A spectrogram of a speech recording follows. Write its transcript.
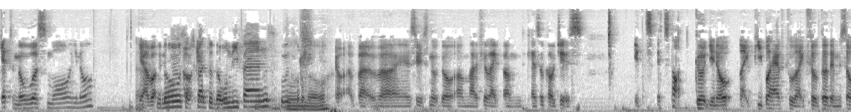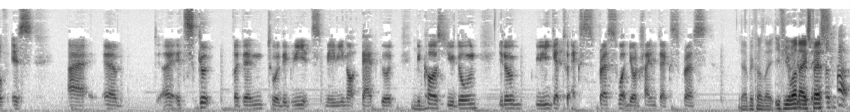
get to know us more. You know. Yeah, but you know, subscribe to the OnlyFans. Who Oh no. No, but, but on a serious note though, um, I feel like um, the cancel culture is, it's it's not good. You know, like people have to like filter themselves. Is, uh, uh, uh, it's good, but then to a degree, it's maybe not that good because you don't you don't really get to express what you're trying to express. Yeah, because like if you want to express, At the start,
